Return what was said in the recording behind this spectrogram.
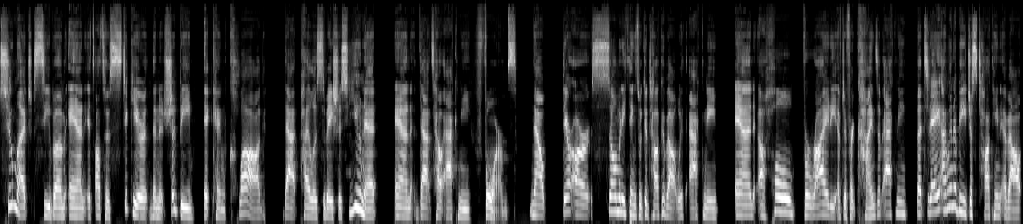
too much sebum and it's also stickier than it should be, it can clog that pilosebaceous unit. And that's how acne forms. Now, there are so many things we could talk about with acne and a whole variety of different kinds of acne. But today I'm going to be just talking about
